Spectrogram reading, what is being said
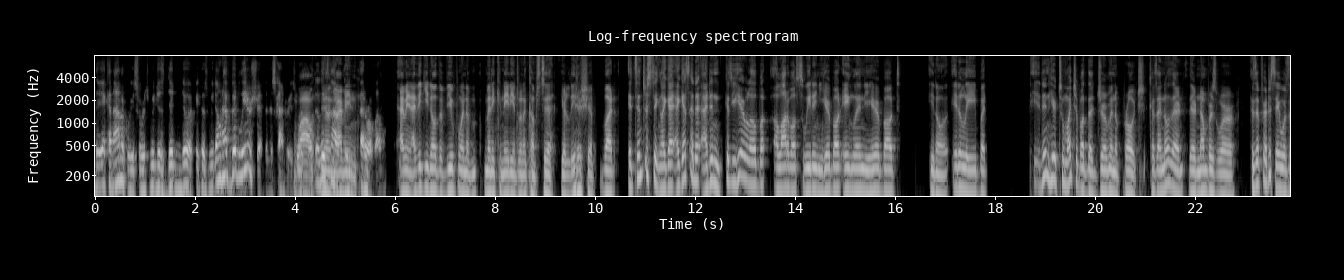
the economic resource, we just didn't do it because we don't have good leadership in this country. Wow, at least not I mean, federal level. I mean, I think you know the viewpoint of many Canadians when it comes to your leadership, but it's interesting. Like, I, I guess I, I didn't because you hear a, little, a lot about Sweden, you hear about England, you hear about you know Italy, but you didn't hear too much about the German approach because I know their their numbers were is it fair to say was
